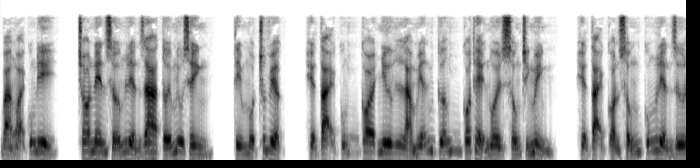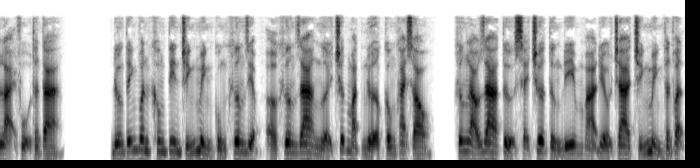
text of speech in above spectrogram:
bà ngoại cũng đi, cho nên sớm liền ra tới mưu sinh, tìm một chút việc, hiện tại cũng coi như là miễn cưỡng có thể nuôi sống chính mình, hiện tại còn sống cũng liền dư lại phụ thân ta. Đường Tĩnh Vân không tin chính mình cùng Khương Diệp ở Khương gia người trước mặt nửa công khai sau, Khương lão gia tử sẽ chưa từng đi mà điều tra chính mình thân phận,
